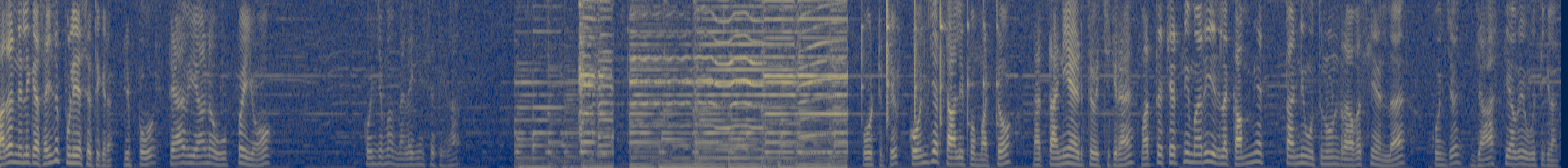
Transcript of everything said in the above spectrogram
அரை நெல்லிக்காய் சைஸ் புளியை சேர்த்துக்கிறேன். இப்போது தேவையான உப்பையும் கொஞ்சமாக மிளகையும் சேர்த்துக்கலாம். போட்டுட்டு கொஞ்சம் தாளிப்பை மட்டும் நான் தனியாக எடுத்து வச்சுக்கிறேன். மற்ற சட்னி மாதிரி இதில் கம்மியாக தண்ணி ஊற்றணுன்ற அவசியம் இல்லை. கொஞ்சம் ஜாஸ்தியாகவே ஊற்றிக்கலாம்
